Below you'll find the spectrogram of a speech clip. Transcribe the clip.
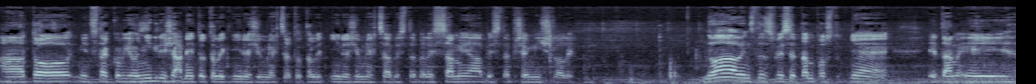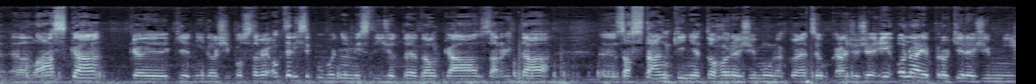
A to nic takového nikdy žádný totalitní režim nechce. Totalitní režim nechce, abyste byli sami a abyste přemýšleli. No a Winston Smith se tam postupně, je tam i eh, láska k, k jedné další postavě, o který si původně myslí, že to je velká zarytá Eh, zastánkyně toho režimu, nakonec se ukáže, že i ona je protirežimní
